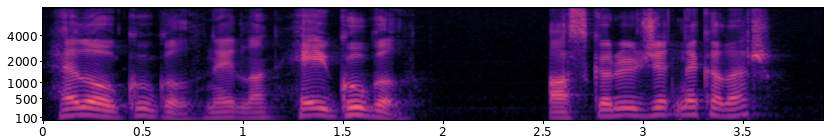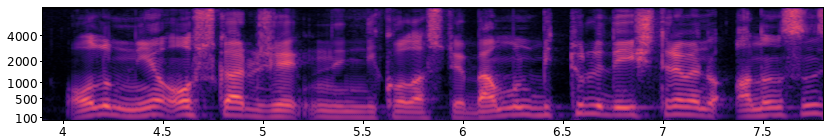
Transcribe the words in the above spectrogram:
Hello Google. Ne lan? Hey Google. Asgari ücret ne kadar? Oğlum niye Oscar Nikolas diyor? Ben bunu bir türlü değiştiremedim. Anasını...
